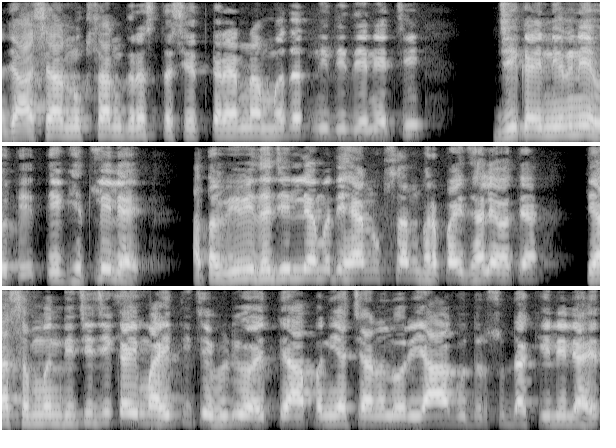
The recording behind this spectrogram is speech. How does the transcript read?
म्हणजे अशा नुकसानग्रस्त शेतकऱ्यांना मदत निधी देण्याची जी काही निर्णय होते ते घेतलेले आहेत. आता विविध जिल्ह्यामध्ये ह्या नुकसान भरपाई झाल्या होत्या. त्या संबंधीची जी काही माहितीचे व्हिडिओ आहेत त्या आपण या चॅनलवर या अगोदर सुद्धा केलेले आहेत.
